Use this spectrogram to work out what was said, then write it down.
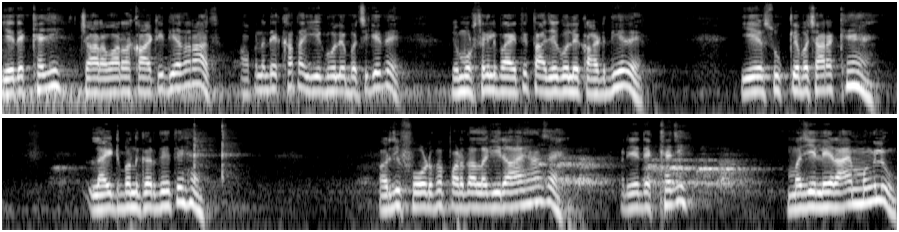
ये देखें जी, चार वारा काट ही दिया था रात। आपने देखा था, ये गोले बच गए थे, जो मोटरसाइकिल पर आए थे, ताज़े गोले काट दिए थे। ये सूख के बचा रखे हैं, लाइट बंद कर देते हैं। और जी फोर्ड पे पर्दा लगी रहा है यहाँ से। और ये देखें जी मज़े ले रहा है मंगलू।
